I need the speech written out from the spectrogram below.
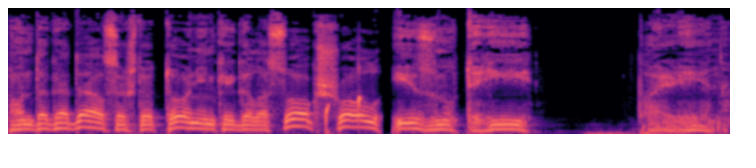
Он догадался, что тоненький голосок шел изнутри Полина.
